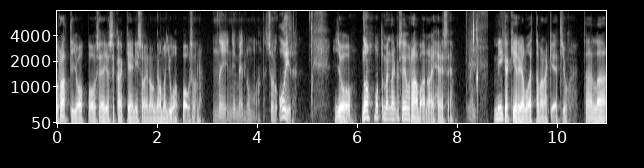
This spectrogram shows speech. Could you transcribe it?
rattijuoppous ei ole se kaikkein isoin ongelma, juoppous on. Niin, nimenomaan. Se on oire. Joo, no, mutta mennäänkö seuraavaan aiheeseen? Mennään. Mikä kirjaluettavana ketju? Täällä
